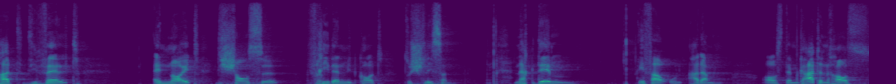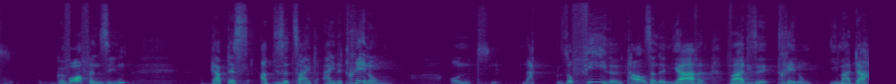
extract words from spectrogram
hat die Welt erneut die Chance, Frieden mit Gott zu schließen. Nachdem Eva und Adam aus dem Garten rausgeworfen sind, gab es ab dieser Zeit eine Trennung. Und nach so viele tausenden Jahren war diese Trennung immer da.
